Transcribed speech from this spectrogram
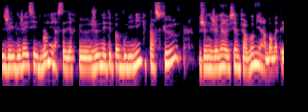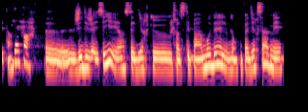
J'ai déjà essayé de vomir, ah. c'est-à-dire que je n'étais pas boulimique parce que je n'ai jamais réussi à me faire vomir dans ma tête. Hein. D'accord. Euh, j'ai déjà essayé, hein, c'est-à-dire que, enfin, c'était pas un modèle, on peut pas dire ça, mais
